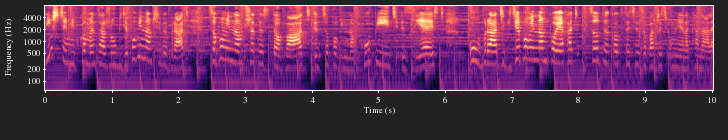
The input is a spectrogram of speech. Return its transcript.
Piszcie mi w komentarzu, gdzie powinnam się wybrać, co powinnam przetestować, co powinnam kupić, zjeść, ubrać, gdzie powinnam pojechać, co tylko chcecie zobaczyć u mnie na kanale.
